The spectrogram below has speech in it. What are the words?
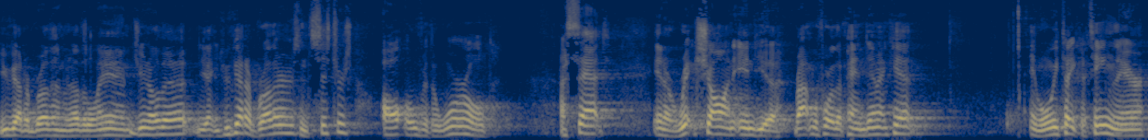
You got a brother in another land. You know that? You got a brothers and sisters all over the world. I sat in a rickshaw in India right before the pandemic hit. And when we take a team there,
